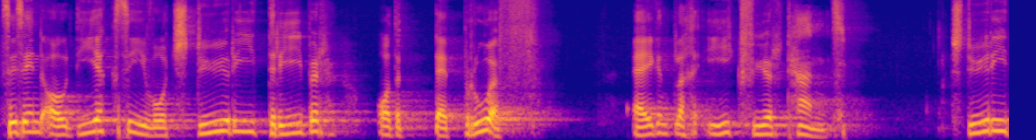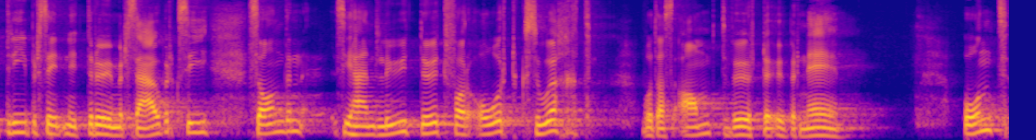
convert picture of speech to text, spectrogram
Sie sind auch die gewesen, die die Steuereintreiber oder den Beruf eigentlich eingeführt haben. Steuereintreiber sind nicht die Römer selber gewesen, sondern sie haben Leute dort vor Ort gesucht, wo das Amt würden übernehmen. Und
